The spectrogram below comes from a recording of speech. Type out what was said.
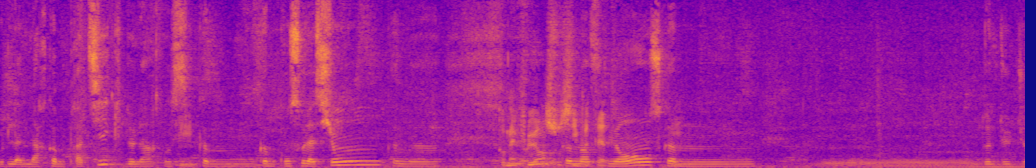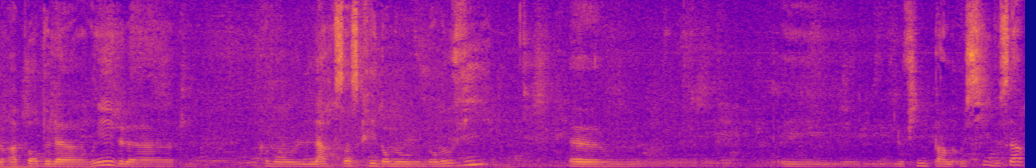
au-delà de l'art comme pratique, de l'art aussi mm. comme, comme consolation, comme euh, comme influence aussi comme influence, comme euh, du rapport de la oui de la comment l'art s'inscrit dans nos dans nos vies. et le film parle aussi de ça.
